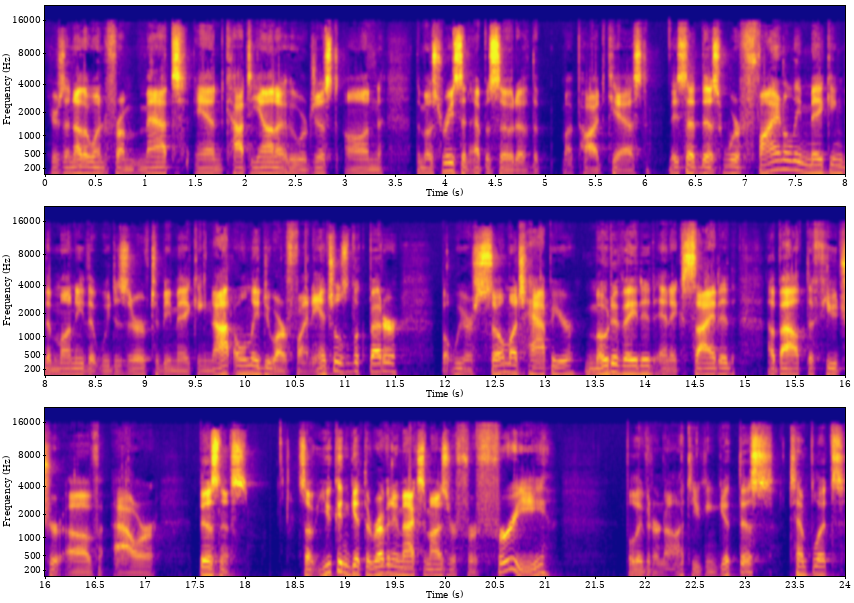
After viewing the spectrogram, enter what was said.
Here's another one from Matt and Katiana, who were just on the most recent episode of the, my podcast. They said this We're finally making the money that we deserve to be making. Not only do our financials look better, but we are so much happier, motivated, and excited about the future of our business. So you can get the Revenue Maximizer for free Believe it or not, you can get this template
